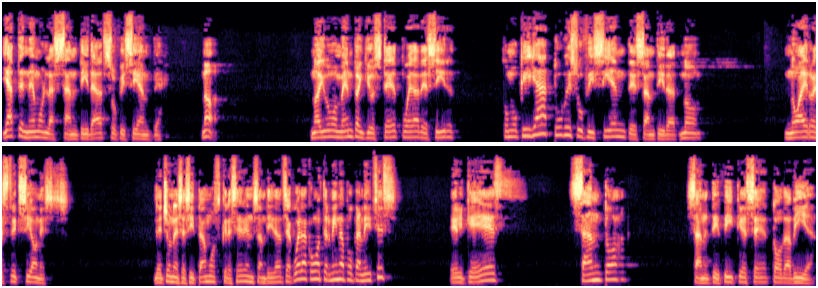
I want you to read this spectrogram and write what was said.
ya tenemos la santidad suficiente. No. No hay un momento en que usted pueda decir, como que ya tuve suficiente santidad. No. No hay restricciones. De hecho, necesitamos crecer en santidad. ¿Se acuerda cómo termina Apocalipsis? el que es santo, santifíquese todavía.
